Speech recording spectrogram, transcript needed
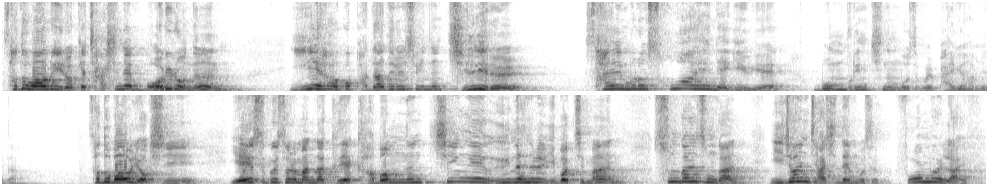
사도 바울이 이렇게 자신의 머리로는 이해하고 받아들일 수 있는 진리를 삶으로 소화해내기 위해 몸부림치는 모습을 발견합니다. 사도 바울 역시 예수 그리스도를 만나 그의 값없는 칭의 은혜를 입었지만 순간순간 이전 자신의 모습, former life,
